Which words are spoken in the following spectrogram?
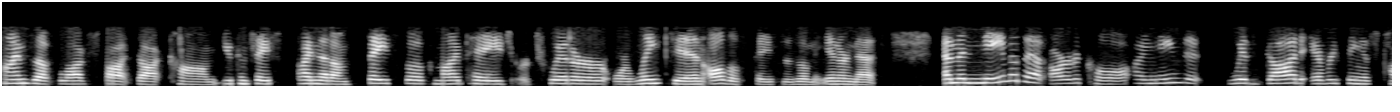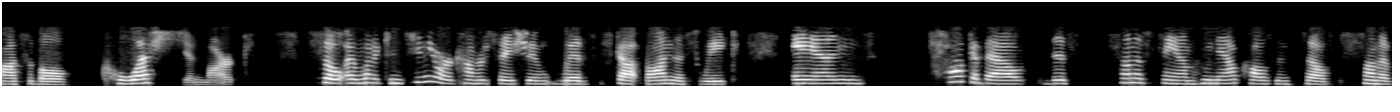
timesupblogspot.com. You can find that on Facebook, my page, or Twitter, or LinkedIn, all those places on the internet. And the name of that article, I named it "With God Everything Is Possible?" question mark. So I want to continue our conversation with Scott Bonn this week, and talk about this son of Sam who now calls himself Son of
